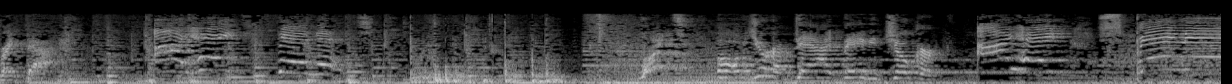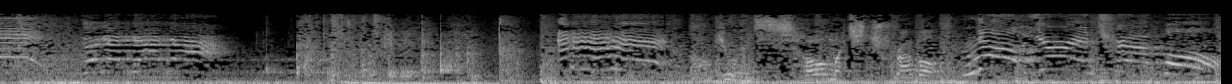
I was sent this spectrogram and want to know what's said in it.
Baby. I'll be right back. What? Oh, you're a bad baby Joker. I hate spinach! oh, you're in so much trouble. No, You're in trouble.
